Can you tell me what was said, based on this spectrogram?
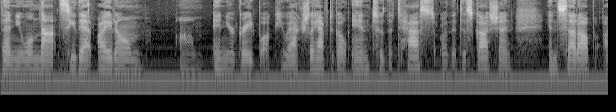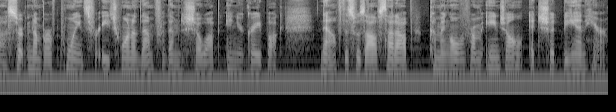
then you will not see that item um, in your gradebook. You actually have to go into the test or the discussion and set up a certain number of points for each one of them for them to show up in your gradebook. Now, if this was all set up coming over from Angel, it should be in here.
